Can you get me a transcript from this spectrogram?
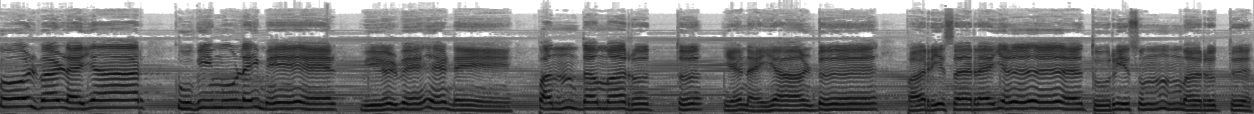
கோள்வளையார் குவிமுளை மேல் வீழ்வேனே. பந்தமறுத்து எனையாண்டு பரிசரையில் துரிசும் மறுத்து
